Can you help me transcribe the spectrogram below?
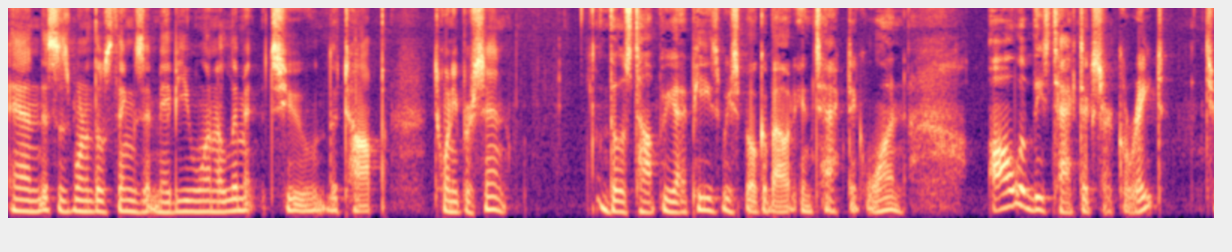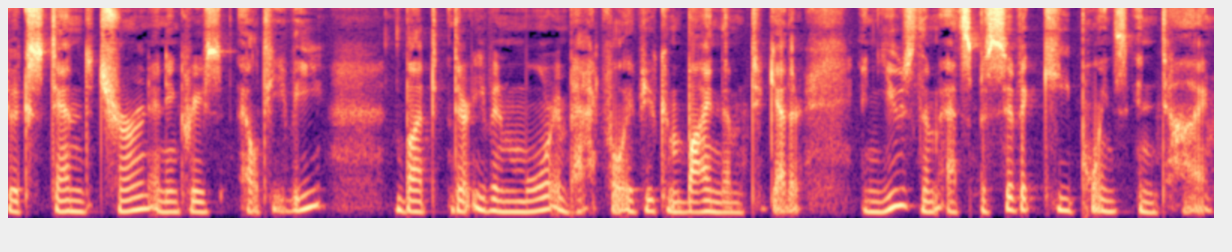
and this is one of those things that maybe you want to limit to the top 20%. Those top VIPs we spoke about in Tactic 1. All of these tactics are great to extend churn and increase LTV. But they're even more impactful if you combine them together and use them at specific key points in time.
